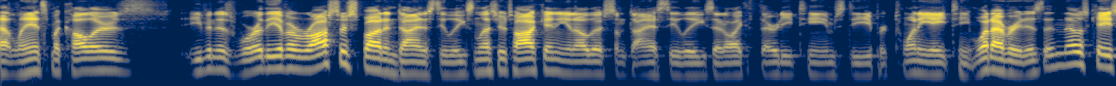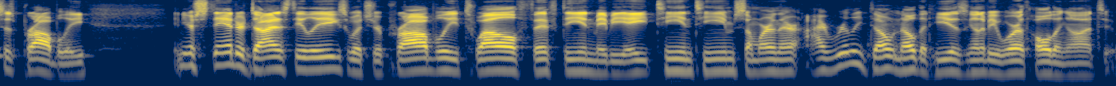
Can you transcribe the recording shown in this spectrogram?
that Lance McCullers even is worthy of a roster spot in dynasty leagues, unless you're talking, you know, there's some dynasty leagues that are like 30 teams deep or 28 teams, whatever it is. In those cases, probably. In your standard dynasty leagues, which are probably 12, 15, maybe 18 teams somewhere in there, I really don't know that he is going to be worth holding on to.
